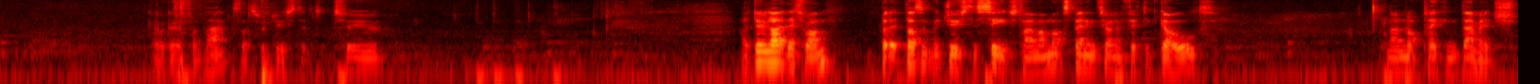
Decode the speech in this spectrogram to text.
okay, we'll go for that. So let's reduce it to two. I do like this one, but it doesn't reduce the siege time. I'm not spending 250 gold, and I'm not taking damage.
